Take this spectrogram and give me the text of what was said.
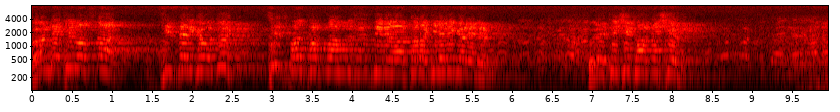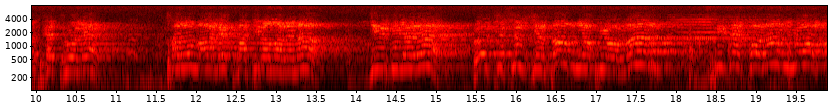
Öndeki dostlar, sizleri gördük. Siz pankartlarınızı indirin, arkadakileri görelim. Üretici kardeşim, petrole, tarım alet makinalarına, girdilere ölçüsüzce zam yapıyorlar. Size soran yok.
